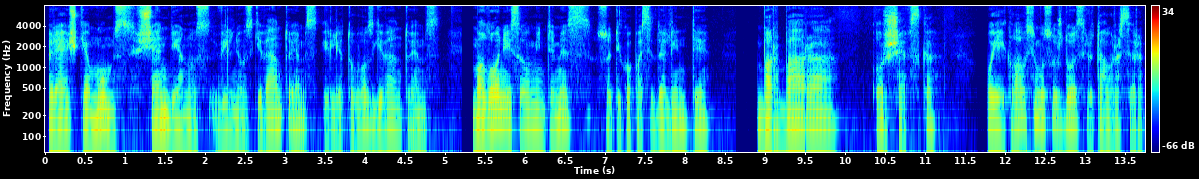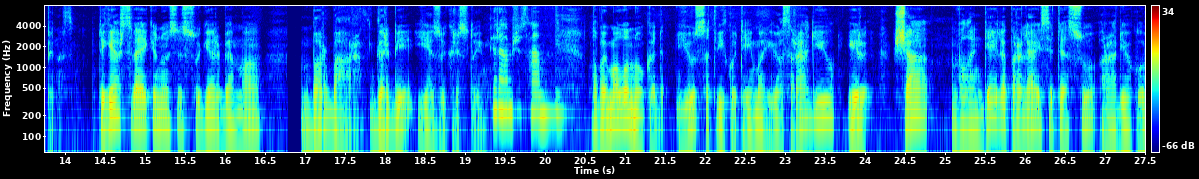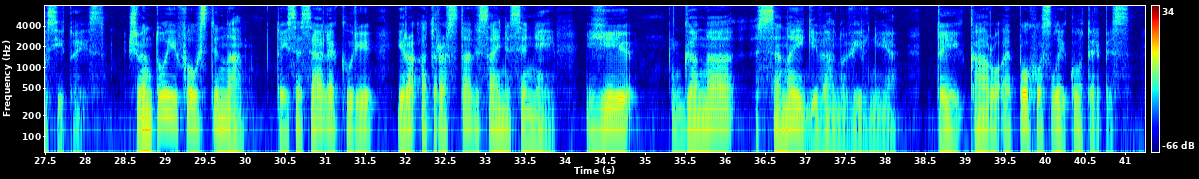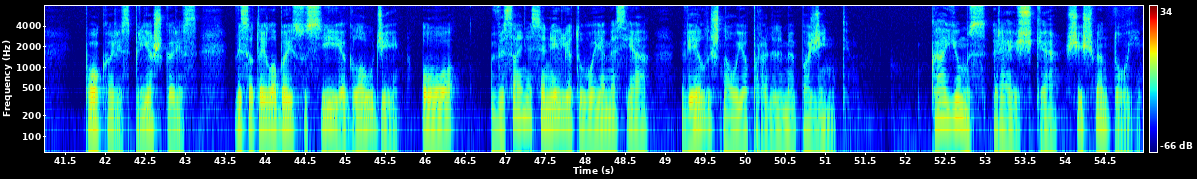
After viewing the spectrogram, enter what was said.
reiškia mums šiandienos Vilniaus gyventojams ir Lietuvos gyventojams, maloniai savo mintimis sutiko pasidalinti Barbara Orševska, o jei klausimus užduos Liutauras Serapinas. Taigi aš sveikinuosi su gerbiama Barbara. Garbė Jėzui Kristui. Ir amžius amen. Labai malonu, kad jūs atvykote į Marijos radijų ir šią valandėlę praleisite su radio klausytojais. Šventoji Faustina - tai seselė, kuri yra atrasta visai neseniai. Ji gana senai gyveno Vilniuje tai karo epochos laikotarpis, pokaris, prieškaris, visa tai labai susiję glaudžiai, o visai neseniai Lietuvoje mes ją vėl iš naujo pradedame pažinti. Ką jums reiškia ši šventoji?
